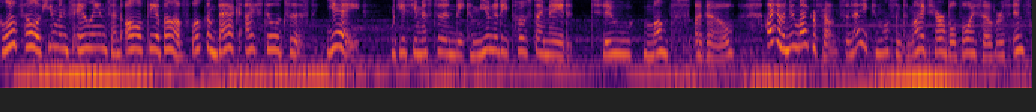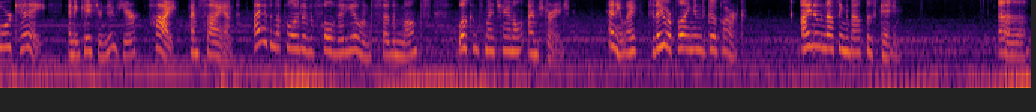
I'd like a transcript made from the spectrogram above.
Hello, fellow humans, aliens, and all of the above. Welcome back. I still exist. Yay! In case you missed it in the community post I made two months ago, I have a new microphone, so now you can listen to my terrible voiceovers in 4K. And in case you're new here, hi, I'm Cyan. I haven't uploaded a full video in seven months. Welcome to my channel, I'm Strange. Anyway, today we're playing Indigo Park. I know nothing about this game. Uh,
